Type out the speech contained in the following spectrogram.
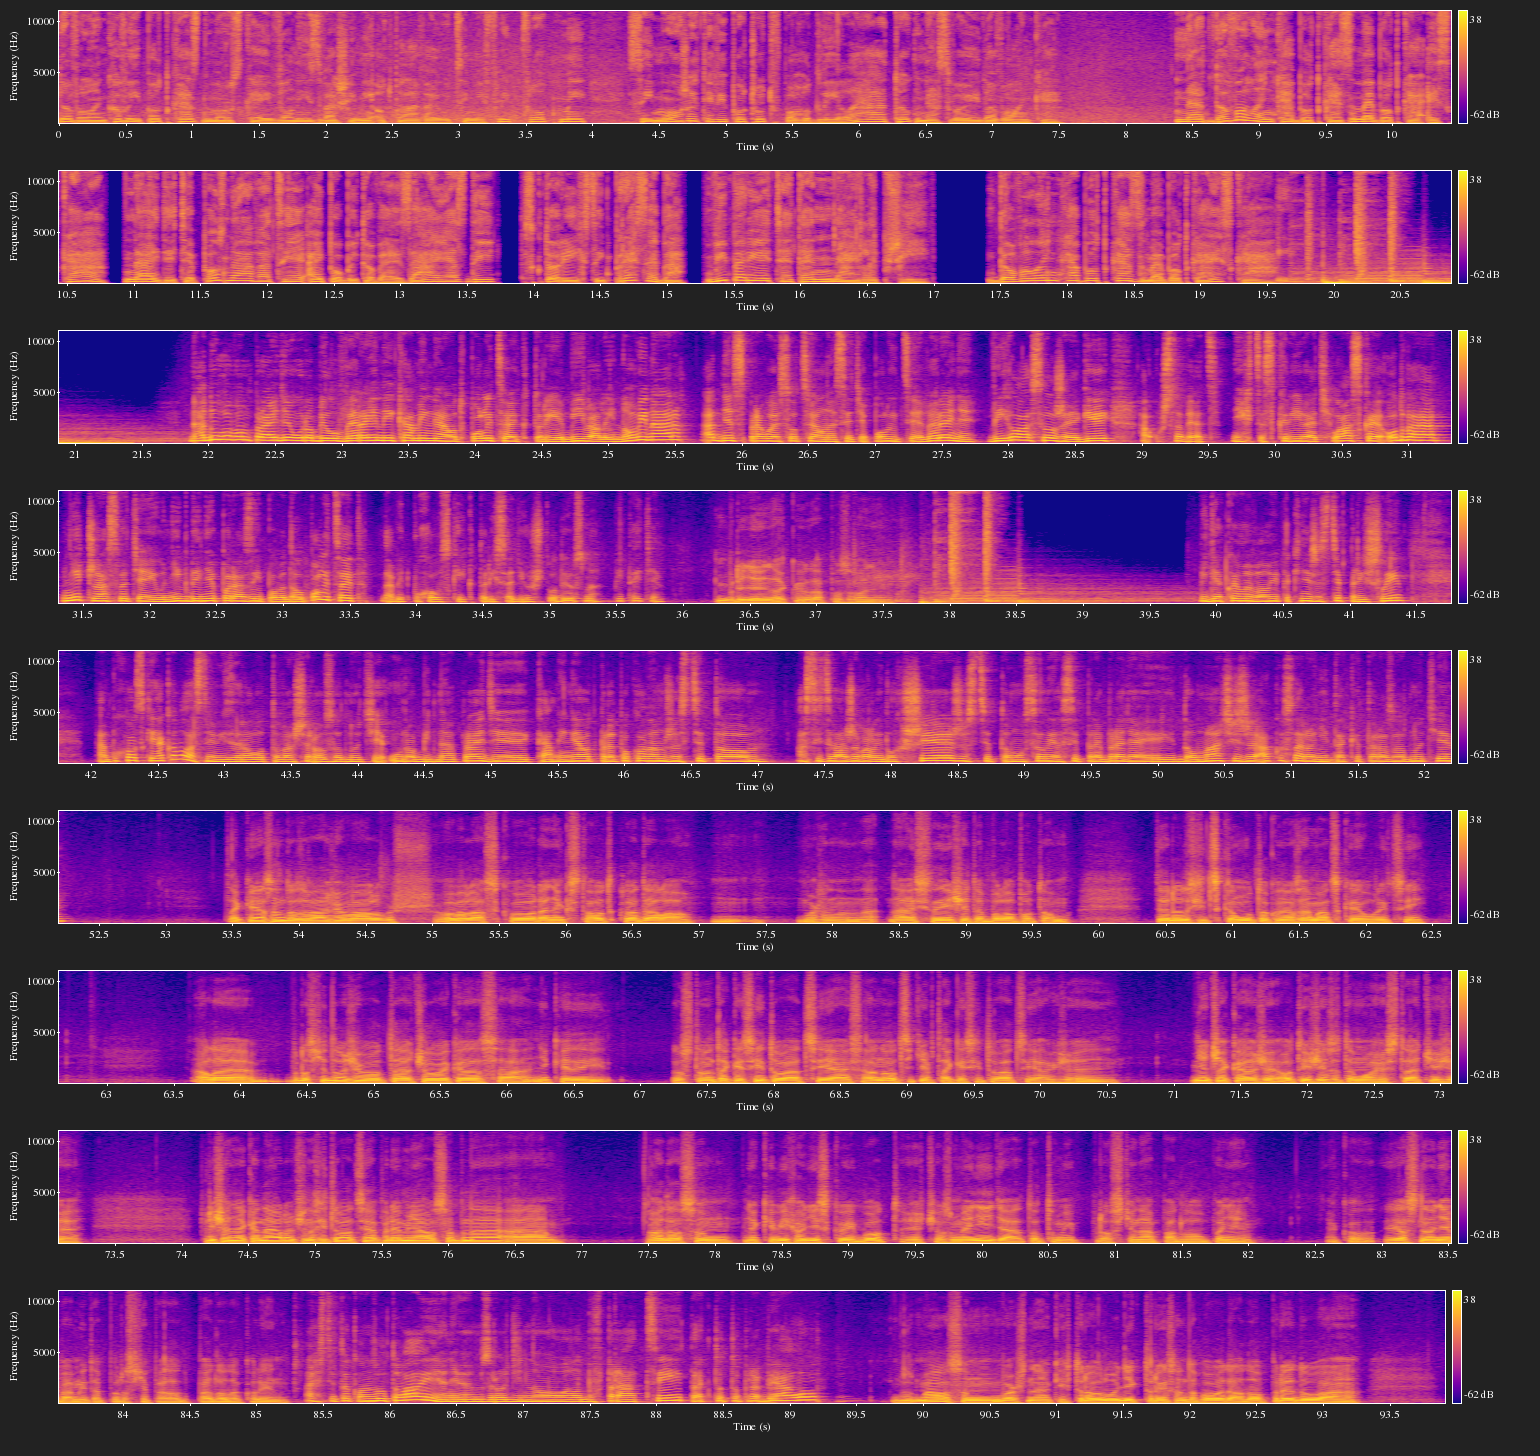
Dovolenkový podcast Morskej vlny s vašimi odplávajúcimi flipflopmi si môžete vypočuť v pohodlí lehátok na svojej dovolenke. Na dovolenka.zme.sk nájdete poznávacie aj pobytové zájazdy, z ktorých si pre seba vyberiete ten najlepší. dovolenka.zme.sk Na Dúhovom Prajde urobil verejný coming out policajt, ktorý je bývalý novinár a dnes spravuje sociálne siete policie verejne. Vyhlásil, že je gay a už sa viac nechce skrývať. Láska je odvaha, nič na svete ju nikdy neporazí, povedal policajt David Puchovský, ktorý sedí v štúdiu. Sme. Vítajte. Dobrý deň, ďakujem za pozvanie. My ďakujeme veľmi pekne, že ste prišli. Pán Puchovský, ako vlastne vyzeralo to vaše rozhodnutie urobiť na Prajde coming out? Predpokladám, že ste to asi zvážovali dlhšie, že ste to museli asi prebrať aj doma. Čiže ako sa rodí takéto rozhodnutie? Tak ja som to zvažoval už oveľa skôr a nech to odkladalo. Možno najsilnejšie to bolo potom teroristickom útoku na Zamadskej ulici. Ale proste do života človeka sa niekedy dostanú také situácie, aj sa on ocitne v takých situáciách, že nečaká, že o týždeň sa to môže stať. Čiže prišla nejaká náročná situácia pre mňa osobná a hľadal som nejaký východiskový bod, že čo zmeniť a toto mi proste napadlo úplne ako jasného neba mi to proste padlo, padlo do kolien. A ste to konzultovali, ja neviem, s rodinou alebo v práci, tak toto prebiehalo? Mal som možno nejakých troch ľudí, ktorým som to povedal dopredu a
